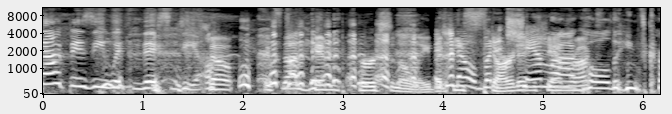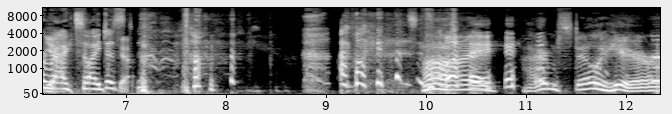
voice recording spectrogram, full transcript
not busy with this deal. no, it's not him personally, but he no, but started it's Shamrock, Shamrock. Holdings, correct? So I just, Yeah. I'm like, this is- Hi, I'm still here.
